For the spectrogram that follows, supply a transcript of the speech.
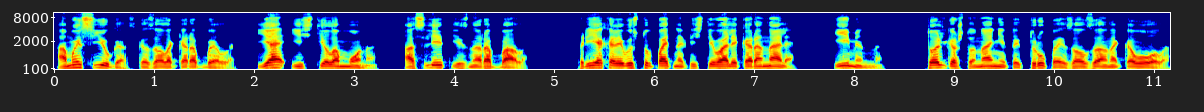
«А мы с юга», — сказала Карабелла. «Я из Теламона, а Слит из Нарабала. Приехали выступать на фестивале Короналя?» «Именно. Только что нанятый трупой Залзана Кавола,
